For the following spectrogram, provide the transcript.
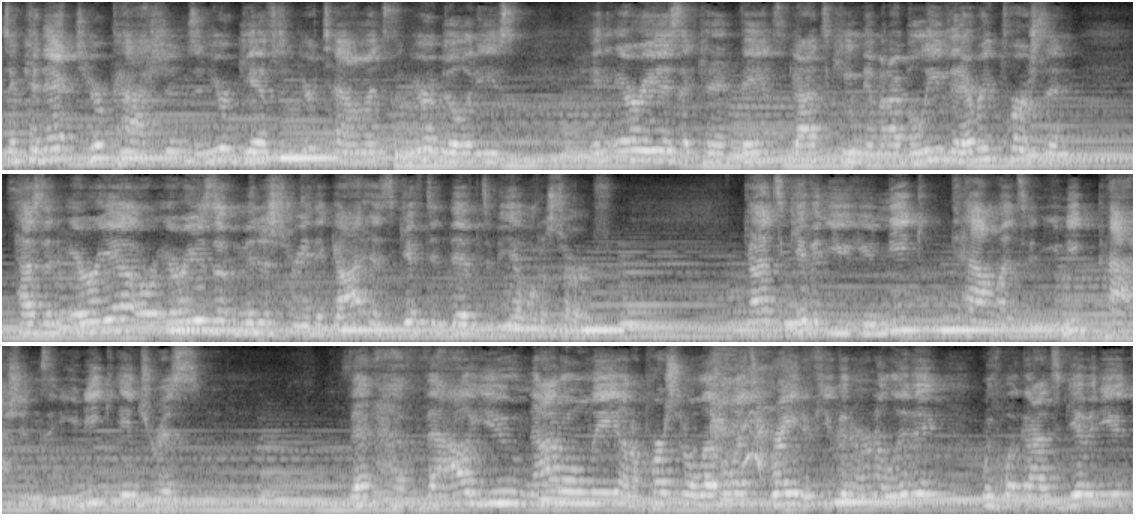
to connect your passions and your gifts and your talents and your abilities in areas that can advance God's kingdom. And I believe that every person has an area or areas of ministry that God has gifted them to be able to serve. God's given you unique talents and unique passions and unique interests that have value not only on a personal level. It's great if you can earn a living with what God's given you.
